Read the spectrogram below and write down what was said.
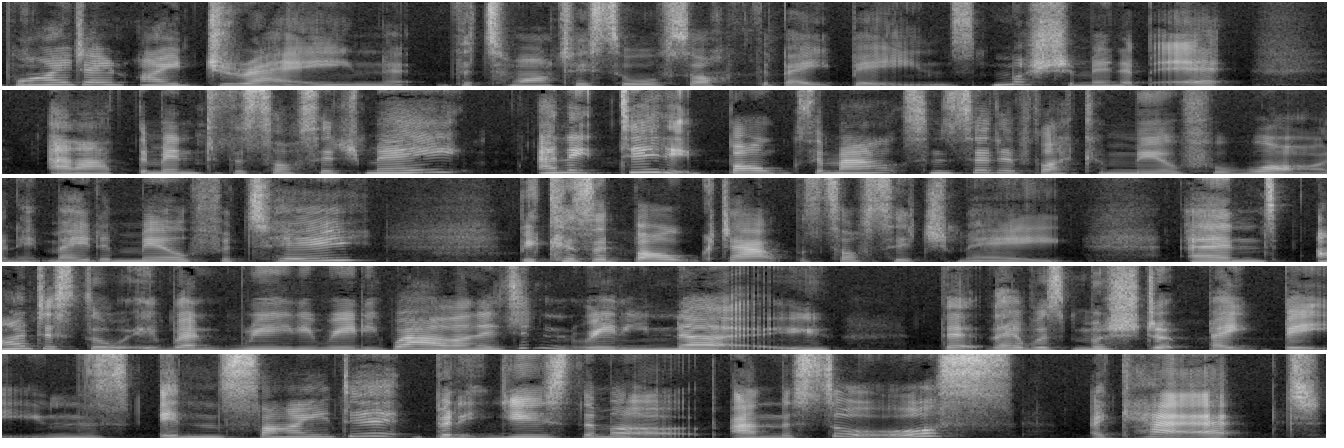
why don't I drain the tomato sauce off the baked beans, mush them in a bit, and add them into the sausage meat? And it did, it bulked them out. So instead of like a meal for one, it made a meal for two because I bulked out the sausage meat. And I just thought it went really, really well. And I didn't really know that there was mushed up baked beans inside it, but it used them up. And the sauce I kept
